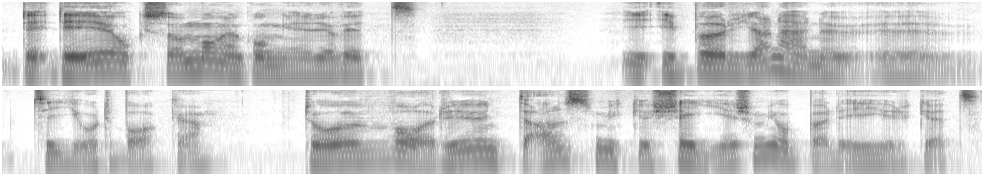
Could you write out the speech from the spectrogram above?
det, det är också många gånger, jag vet i, i början här nu, eh, tio år tillbaka, då var det ju inte alls mycket tjejer som jobbade i yrket.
